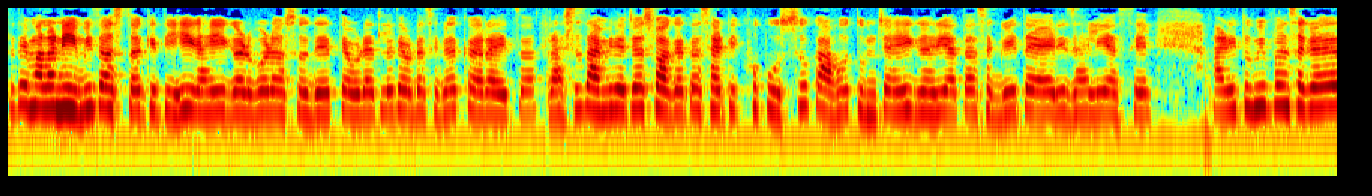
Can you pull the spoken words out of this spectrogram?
तर ते मला नेहमीच असतं कितीही घाई गडबड असू देत तेवढ्यातलं तेवढं सगळं करायचं. असंच आम्ही त्याच्या स्वागतासाठी खूप उत्सुक आहोत. तुमच्याही घरी आता सगळी तयारी झाली असेल आणि तुम्ही पण सगळे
